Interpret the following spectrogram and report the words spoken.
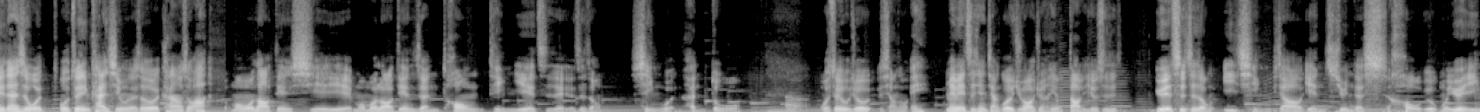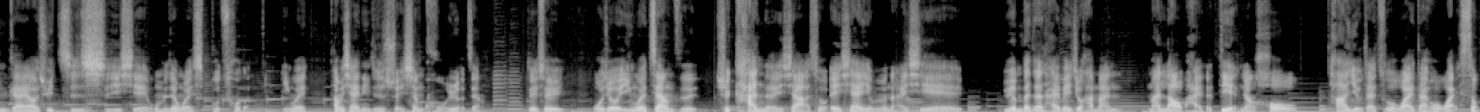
对，但是我我最近看新闻的时候会看到说啊，某某老店歇业，某某老店忍痛停业之类的这种新闻很多。嗯，我所以我就想说，哎、欸，美美之前讲过一句话，我觉得很有道理，就是越是这种疫情比较严峻的时候，我们越应该要去支持一些我们认为是不错的店，因为他们现在一定就是水深火热这样。对，所以我就因为这样子去看了一下，说，哎、欸，现在有没有哪一些原本在台北就还蛮蛮老牌的店，然后他有在做外带或外送。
